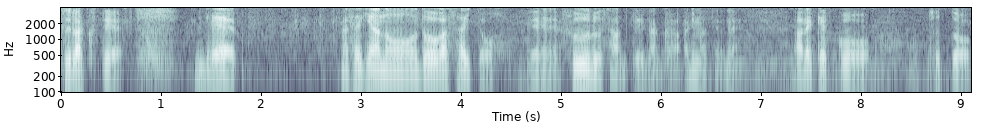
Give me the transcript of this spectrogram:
辛くて。で、まあ、最近あの動画サイト、えー、Hulu さんってなんかありますよね。あれ結構ちょっと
